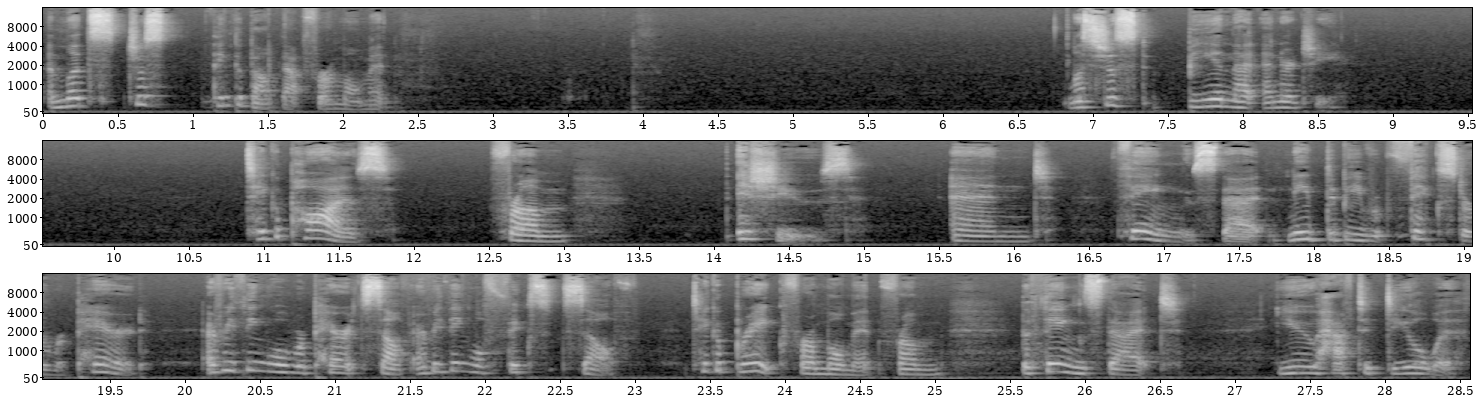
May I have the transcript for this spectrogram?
And let's just think about that for a moment. Let's just be in that energy. Take a pause from issues and things that need to be fixed or repaired. Everything will repair itself, everything will fix itself. Take a break for a moment from the things that you have to deal with.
